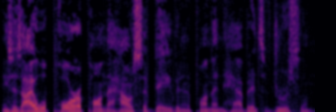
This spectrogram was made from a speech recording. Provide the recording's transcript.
And he says, I will pour upon the house of David and upon the inhabitants of Jerusalem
